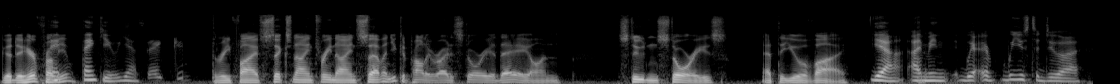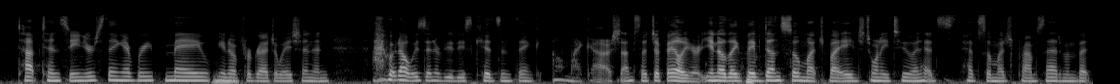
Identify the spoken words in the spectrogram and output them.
Good to hear from Thank- you. Thank you. Yes. Thank you. Three five six nine three nine seven. You could probably write a story a day on student stories at the U of I. Yeah, I mean, we we used to do a top ten seniors thing every May, you Mm-hmm. know, for graduation, and I would always interview these kids and think, oh my gosh, I'm such a failure. You know, like they've done so much by age 22 and had have so much promise ahead of them, but.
